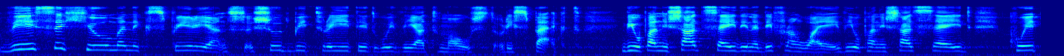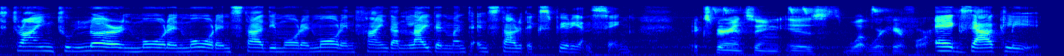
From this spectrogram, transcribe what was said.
This human experience should be treated with the utmost respect. The Upanishads said in a different way. The Upanishads said, quit trying to learn more and more and study more and more and find enlightenment and start experiencing. Experiencing is what we're here for. Exactly.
